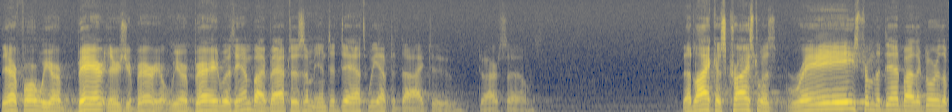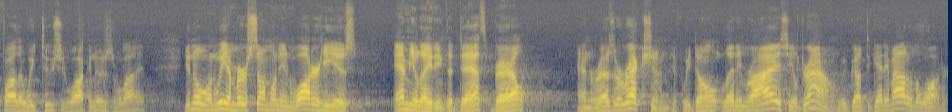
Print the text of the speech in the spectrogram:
Therefore, we are buried, there's your burial. We are buried with him by baptism into death. We have to die too, to ourselves. That like as Christ was raised from the dead by the glory of the Father, we too should walk in newness of life. You know, when we immerse someone in water, he is emulating the death, burial, and resurrection. If we don't let him rise, he'll drown. We've got to get him out of the water.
